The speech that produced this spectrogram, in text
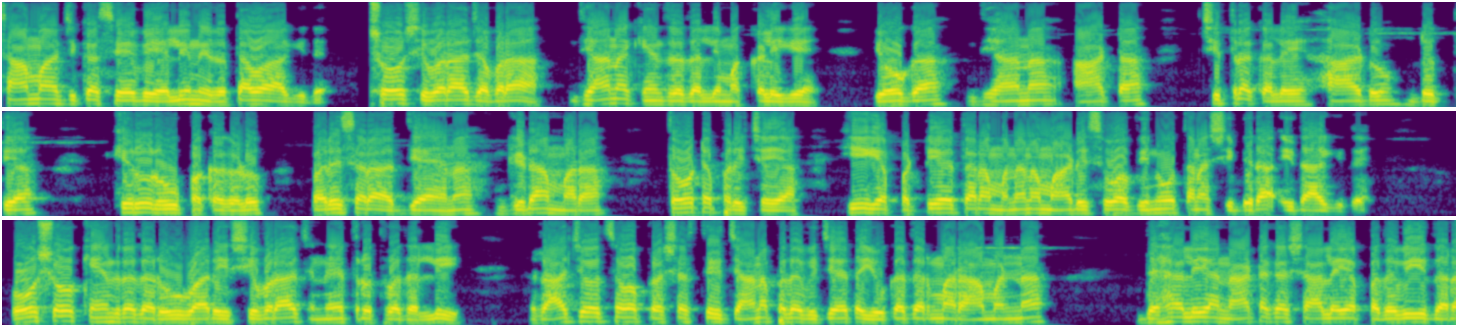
ಸಾಮಾಜಿಕ ಸೇವೆಯಲ್ಲಿ ನಿರತವಾಗಿದೆ. ಶೋ ಶಿವರಾಜ್ ಅವರ ಧ್ಯಾನ ಕೇಂದ್ರದಲ್ಲಿ ಮಕ್ಕಳಿಗೆ ಯೋಗ, ಧ್ಯಾನ, ಆಟ, ಚಿತ್ರಕಲೆ, ಹಾಡು, ನೃತ್ಯ ಕಿರುರೂಪಕಗಳು ಪರಿಸರ ಅಧ್ಯಯನ, ಗಿಡ ಮರ, ತೋಟ ಪರಿಚಯ ಹೀಗೆ ಪಠ್ಯೇತರ ಮನನ ಮಾಡಿಸುವ ವಿನೂತನ ಶಿಬಿರ ಇದಾಗಿದೆ. ಓಶೋ ಕೇಂದ್ರದ ರೂವಾರಿ ಶಿವರಾಜ್ ನೇತೃತ್ವದಲ್ಲಿ ರಾಜ್ಯೋತ್ಸವ ಪ್ರಶಸ್ತಿ ಜಾನಪದ ವಿಜೇತ ಯುಗಧರ್ಮ ರಾಮಣ್ಣ, ದೆಹಲಿಯ ನಾಟಕ ಶಾಲೆಯ ಪದವೀಧರ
